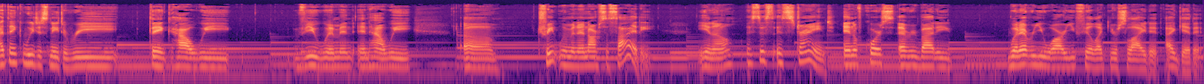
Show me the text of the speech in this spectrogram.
I think we just need to rethink how we view women and how we um, treat women in our society. You know, it's just, it's strange. And of course, everybody, whatever you are, you feel like you're slighted. I get it.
